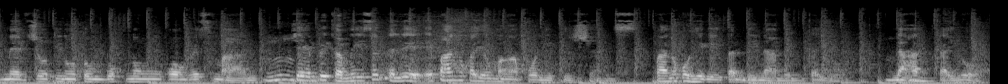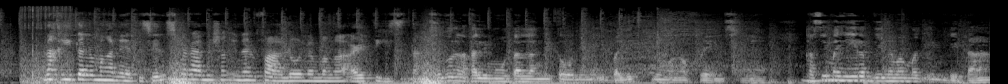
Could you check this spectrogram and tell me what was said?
medyo tinutumbok nung congressman, Mm. syempre kami, sandali, eh paano kayong mga politicians? Paano ko hiritan din namin kayo? Lahat kayo. nakita ng mga netizens, marami siyang inunfollow ng mga artista. Siguro nakalimutan lang ni Tony na ibalik yung mga friends niya. Kasi mahirap din naman mag-imbita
